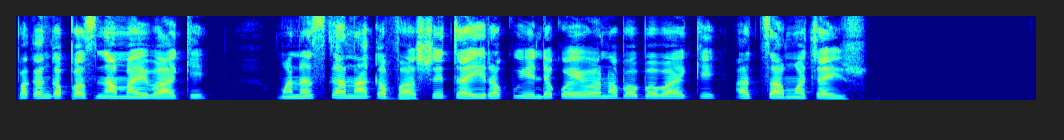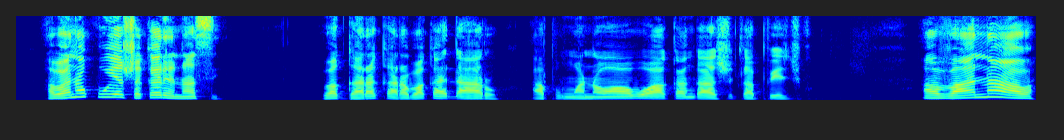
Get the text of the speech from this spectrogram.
pakanga pasina mai vake. Mwanasikana akabva asvetaira kuenda kwaiva nababa vake atsamwa chaizvo. Havana kuuya zvakare nhasi. Vagarakara vakadaro apo mwana wavo akanga asvika pedyo. Havana ava.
